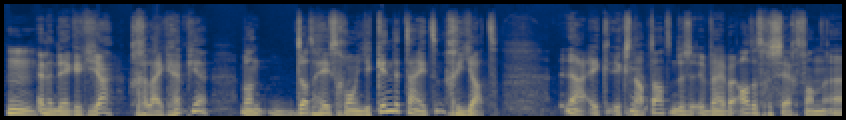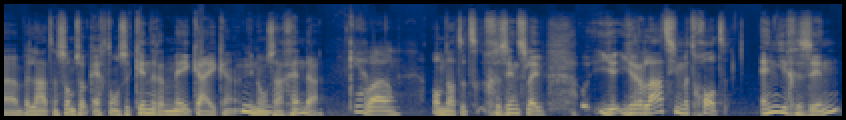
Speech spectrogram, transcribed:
Hmm. En dan denk ik, ja, gelijk heb je. Want dat heeft gewoon je kindertijd gejat. Nou, ik, ik snap ja. dat. Dus we hebben altijd gezegd van... Uh, we laten soms ook echt onze kinderen meekijken in onze agenda. Ja. Wauw. Omdat het gezinsleven... Je, je relatie met God en je gezin...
